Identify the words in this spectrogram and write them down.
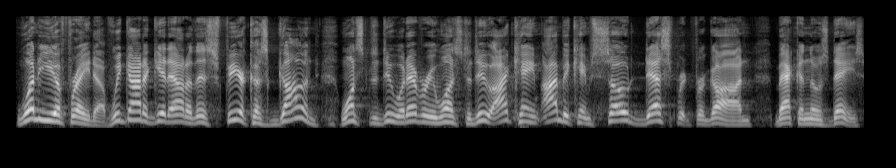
what are you afraid of? We got to get out of this fear because God wants to do whatever He wants to do. I came, I became so desperate for God back in those days.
